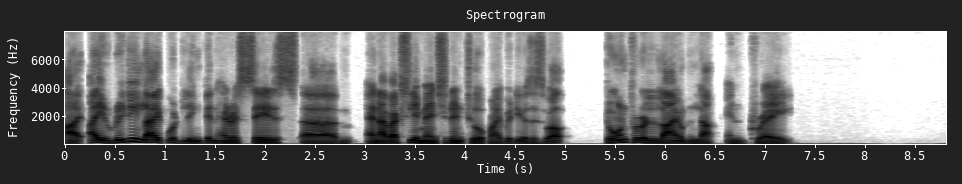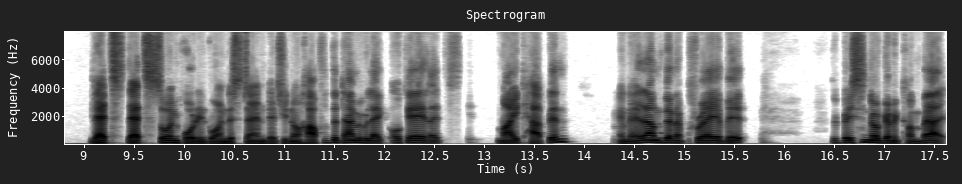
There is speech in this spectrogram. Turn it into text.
I, I really like what Lincoln Harris says, um, and I've actually mentioned in two of my videos as well. Don't rely on luck and pray. That's that's so important to understand that you know half of the time we're like, okay, that's it might happen, and then I'm gonna pray a bit. The patient's not gonna come back.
